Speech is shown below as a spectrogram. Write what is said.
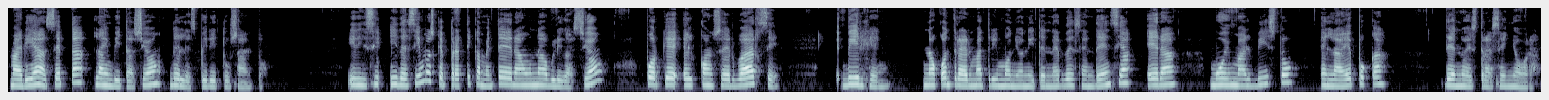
María acepta la invitación del Espíritu Santo y, decimos que prácticamente era una obligación porque el conservarse virgen, no contraer matrimonio ni tener descendencia era muy mal visto en la época de Nuestra Señora.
